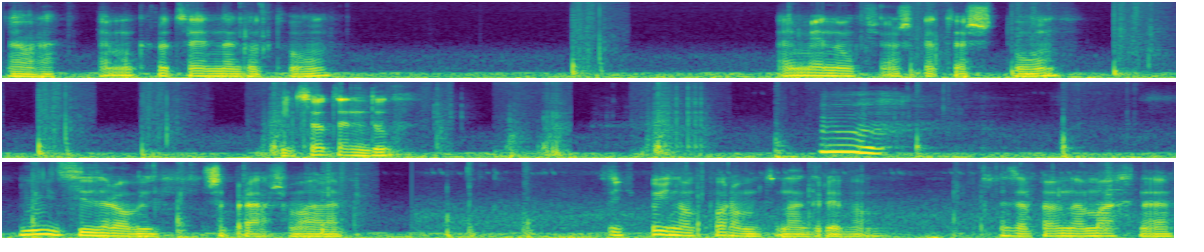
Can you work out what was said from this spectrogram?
Dobra, dajmy krócej jednego tu. Dajmy jedną książkę też tu. I co ten duch? Uff. Nic nie zrobi, przepraszam, ale... Dość późną porą to nagrywam. Zapewne machnę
